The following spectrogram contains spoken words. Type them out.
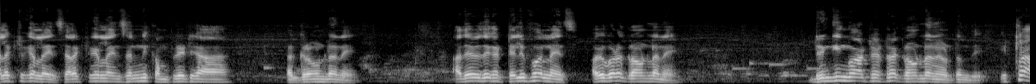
ఎలక్ట్రికల్ లైన్స్ ఎలక్ట్రికల్ లైన్స్ అన్నీ కంప్లీట్గా గ్రౌండ్లోనే. అదేవిధంగా టెలిఫోన్ లైన్స్ అవి కూడా గ్రౌండ్లోనే. డ్రింకింగ్ వాటర్ ఎట్లా గ్రౌండ్లోనే ఉంటుంది. ఇట్లా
